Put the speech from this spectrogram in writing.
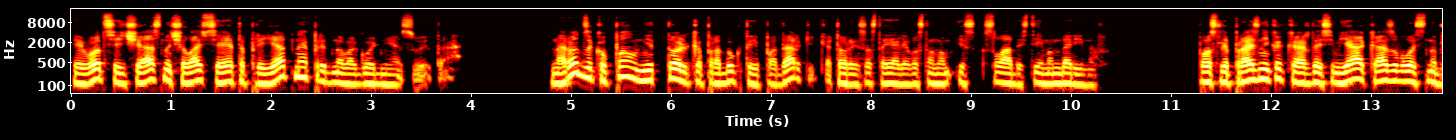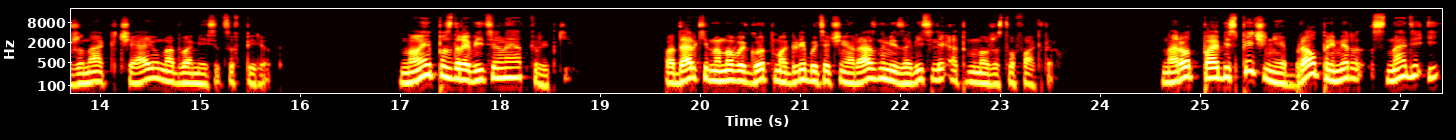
И вот сейчас началась вся эта приятная предновогодняя суета. Народ закупал не только продукты и подарки, которые состояли в основном из сладостей и мандаринов. После праздника каждая семья оказывалась снабжена к чаю на два месяца вперед. Но и поздравительные открытки. Подарки на Новый год могли быть очень разными и зависели от множества факторов. Народ по обеспечению брал пример с Нади и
